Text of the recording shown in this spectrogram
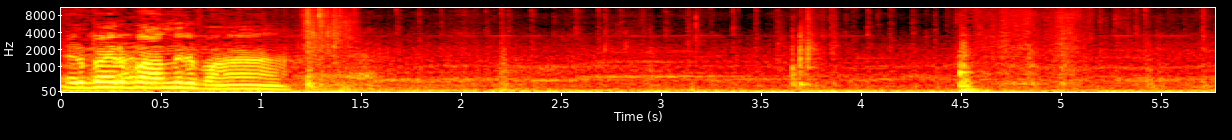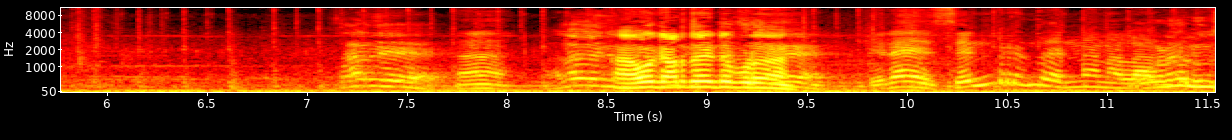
இருப்பா இருப்பா வந்துருப்பான் ஆ. ஆ ஓகே அடுத்த ரைட்டு போடுங்க. என்ன சென்டர் இருந்தா என்ன நல்லா இருக்கும்?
